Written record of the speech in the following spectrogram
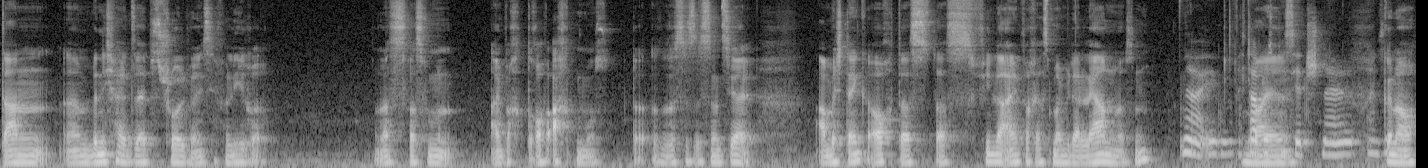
dann ähm, bin ich halt selbst schuld, wenn ich sie verliere. Und das ist was, wo man einfach darauf achten muss. Also das ist essentiell. Aber ich denke auch, dass, dass viele einfach erstmal wieder lernen müssen. Ja, eben. Ich glaube, das passiert schnell. Also genau.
